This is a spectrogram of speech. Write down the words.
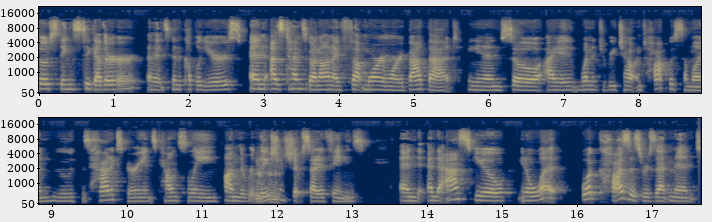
those things together. And it's been a couple years. And as time's gone on, I've thought more and more about that. And so I wanted to reach out and talk with someone who has had experience counseling on the mm-hmm. relationship mm-hmm. side of things and and to ask you, you know, what what causes resentment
